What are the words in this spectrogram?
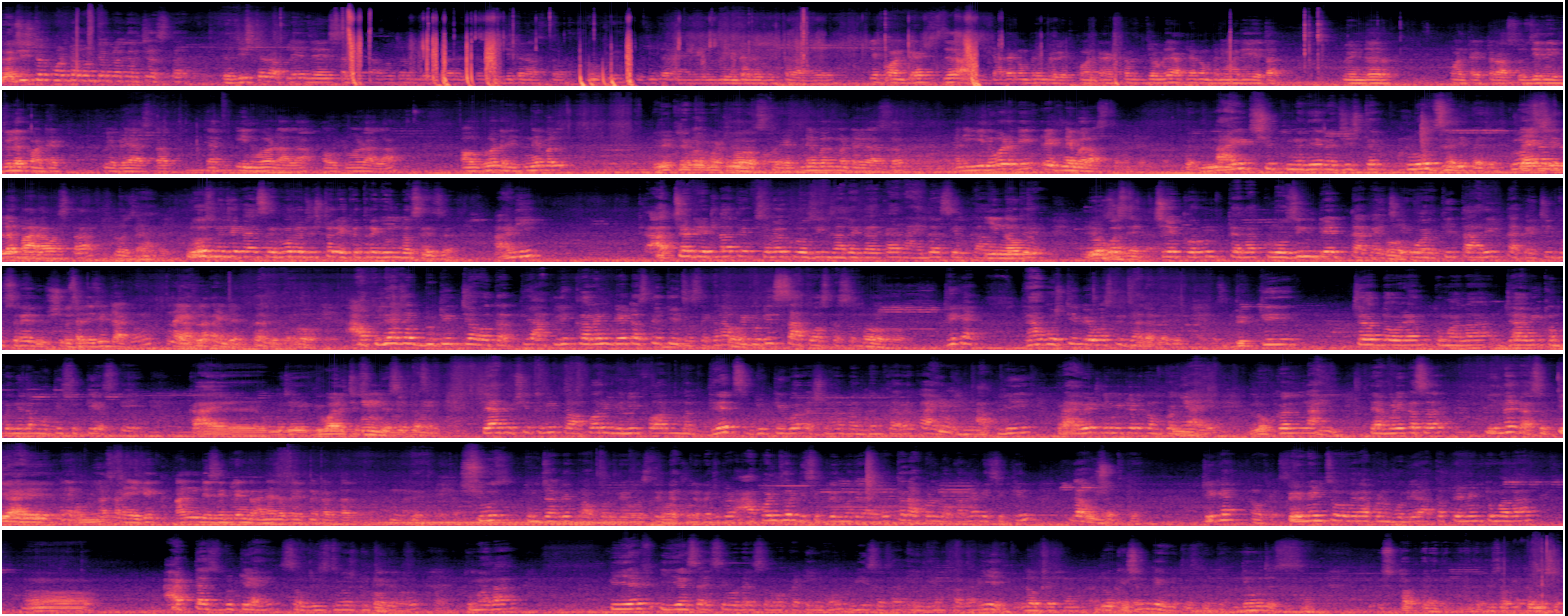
Register कोणत्या कोणत्या प्रकारचे असतात? रजिस्टर आपले जे सगळ्यात अगोदर रजिस्टर असतं. रजिस्टर आहे बिल्डर रजिस्टर आहे. जे कॉन्ट्रॅक्ट जर ज्या त्या कंपनी वेगळे कॉन्ट्रॅक्टर जेवढे आपल्या कंपनीमध्ये येतात. वेंडर कॉन्ट्रॅक्टर असतो जे रेग्युलर कॉन्ट्रॅक्ट वेगळे असतात त्यात इनवर्ड आला आउटवर्ड आला. आउटवर्ड रिटनेबल रिटनेबल म्हटलं असतं. रिटनेबल मटेरियल असतं. आणि इनवर्ड बी रिटनेबल असतं. मटेरियल नाईट शिफ्टमध्ये रजिस्टर क्लोज झाली पाहिजे. पाहिजे. बारा वाजता क्लोज झाला क्लोज म्हणजे काय? सर्व रजिस्टर एकत्र घेऊन बसायचं. आणि आजच्या डेटला ते सगळं क्लोजिंग झालंय का? काय राहिलं असेल का? व्यवस्थित? चेक करून त्याला क्लोजिंग डेट टाकायची हो. वरती तारीख टाकायची दुसऱ्या दिवशी. दुसऱ्या दिवशी टाकून हो. आपल्या ज्या ड्युटीत ज्या होतात ती आपली करंट डेट असते तीच असते. कारण हो. आपली ड्युटी सात वाजता ठीक आहे? ह्या गोष्टी व्यवस्थित झाल्या पाहिजेत. ड्युटीच्या दौऱ्यात तुम्हाला ज्यावेळी कंपनीला मोठी सुट्टी असते काय म्हणजे दिवाळीची सुट्टी. असेल तसं त्या दिवशी तुम्ही प्रॉपर युनिफॉर्म मध्येच ड्युटीवर असणं बंधनकारक आहे. आपली प्रायव्हेट लिमिटेड कंपनी आहे लोकल नाही. त्यामुळे कसं की नाही का सुट्टी आहे. एक एक अनडिसिप्लिन राहण्याचा प्रयत्न करतात. शूज तुमच्याकडे प्रॉपर व्यवस्थित हो. घातले पाहिजे. कारण आपण जर डिसिप्लिनमध्ये राहिलो तर आपण लोकांना डिसिप्लिन लावू शकतो. ठीक आहे? ओके पेमेंटचं वगैरे आपण बोलूया. आता पेमेंट तुम्हाला आठ तास ड्युटी आहे. सव्वीस दिवस ड्युटी हो. देतो. तुम्हाला P F E S I C वगैरे सर्व कटिंग होऊन वीस हजार इंडियन पगार येईल. लोकेशन लोकेशन देऊतच देतो. देऊतच. स्टॉप करा आता आपलं कमिशन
